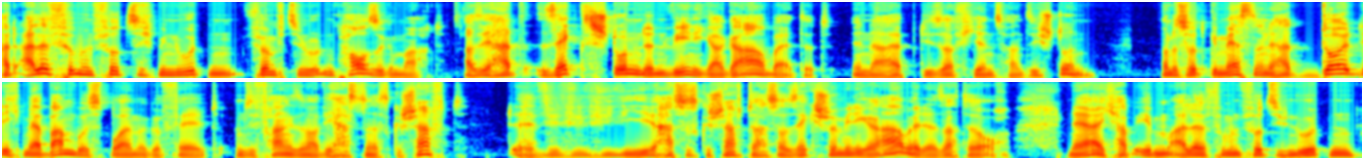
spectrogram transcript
hat alle 45 Minuten 15 Minuten Pause gemacht. Also er hat sechs Stunden weniger gearbeitet innerhalb dieser 24 Stunden. Und es wird gemessen und er hat deutlich mehr Bambusbäume gefällt. Und sie fragen sie mal, wie hast du das geschafft? Äh, wie, wie, wie hast du es geschafft? Du hast doch sechs Stunden weniger gearbeitet. Er sagte auch, naja, ich habe eben alle 45 Minuten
